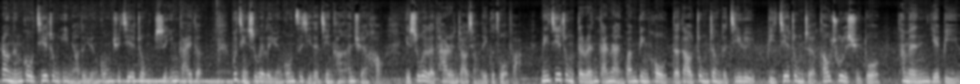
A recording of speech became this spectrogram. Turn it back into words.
让能够接种疫苗的员工去接种是应该的。不仅是为了员工自己的健康安全好，也是为了他人着想的一个做法。没接种的人感染冠病后得到重症的几率比接种者高出了许多，他们也比。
